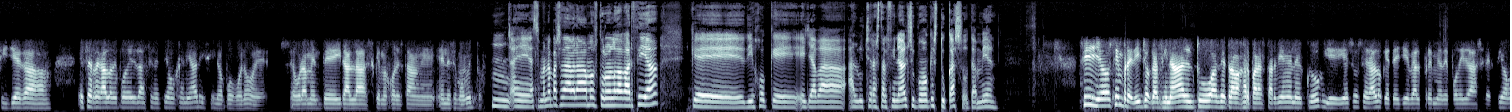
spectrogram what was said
si llega ese regalo de poder ir a la selección genial y si no, pues bueno. Seguramente irán las que mejor están en, ese momento. Mm, eh, la semana pasada hablábamos con Olga García, que dijo que ella va a luchar hasta el final. Supongo que es tu caso también. Sí, yo siempre he dicho que al final tú has de trabajar para estar bien en el club y eso será lo que te lleve al premio de poder ir a la selección.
